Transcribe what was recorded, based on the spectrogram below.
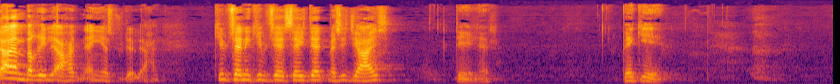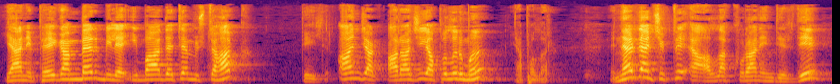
La enbeği li ahadin en yescude li ahad. Kimsenin kimseye secde etmesi caiz değildir. Peki, yani peygamber bile ibadete müstehak değildir. Ancak aracı yapılır mı? Yapılır. E nereden çıktı? E Allah Kur'an indirdi,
